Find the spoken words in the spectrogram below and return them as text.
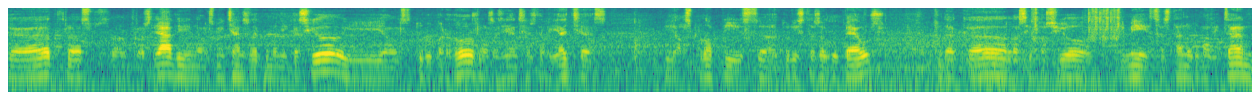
que tras, traslladin els mitjans de comunicació i els turoperadors, les agències de viatges i els propis eh, turistes europeus de que la situació primer s'està normalitzant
